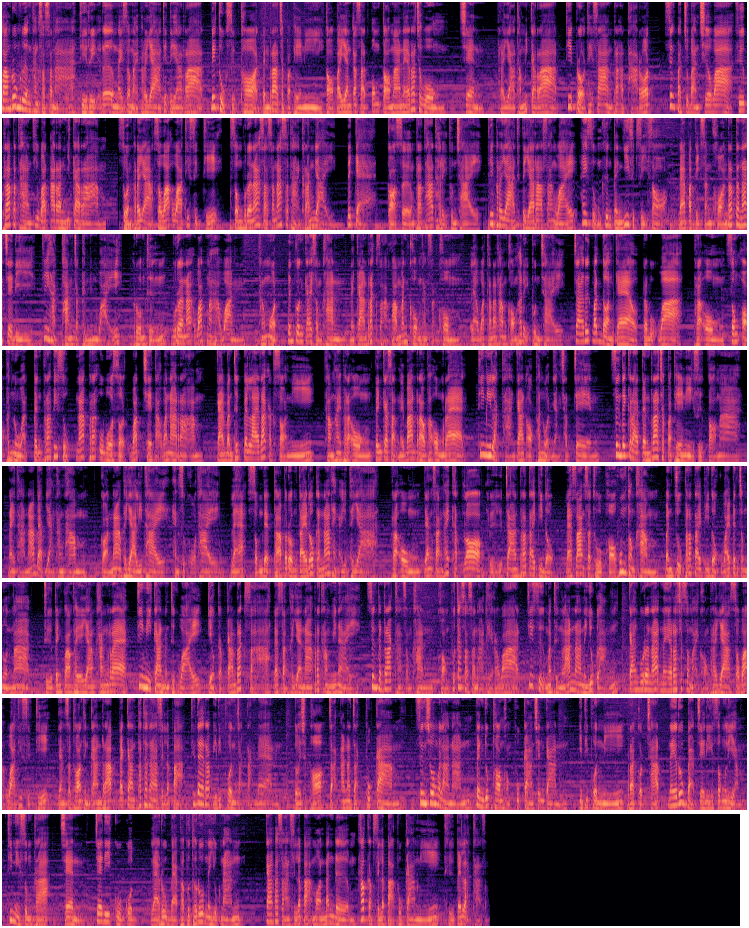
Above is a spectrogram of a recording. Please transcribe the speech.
ความรุ่งเรืองทางศาสนาที่ริเริ่มในสมัยพระยาทิตยราช ได้ถูกสืบทอดเป็นราชประเพณี ต่อไปยังกษัตริย์องค์ต่อมาในราชวงศ์ เช่น พระยาธรรมิกราชที่โปรดให้สร้างพระอัฏฐารถ ซึ่งปัจจุบันเชื่อว่าคือพระประธานที่วัดอารัญญิการาม ส่วนพระยาสวะวาทิสิทธิ ทรงบูรณะศาสนสถานครั้งใหญ่ ได้แก่ ก่อเสริมพระธาตุหริพุนชัย ที่พระยาทิตยราชสร้างไว้ให้สูงขึ้นเป็น 24 ศอก และปฏิสังขรณ์รัตนเจดีย์ที่หักพังจากแผ่นดินไหว รวมถึงบูรณะวัดมหาวัน ทั้งหมดเป็นนกลไกสำคัญในการรักษาความมั่นคงทางสังคม และวัฒนธรรมของหริพุนชัย จารึกวัดดอนแก้ว ระบุว่าพระองค์ทรงออกผนวดเป็นพระพิสุณพระอุโบสถวัดเชตวนาราม การบันทึกเป็นลายลักษณ์อักษรนี้ทำให้พระองค์เป็นกษัตริย์ในบ้านเราพระองค์แรก ที่มีหลักฐานการออกผนวดอย่างชัดเจน ซึ่งได้กลายเป็นราชประเพณีสืบต่อมา ในฐานะแบบอย่างทางธรรม ก่อนหน้าพญาลิไทย แห่งสุขโขทัยและสมเด็จพระบรมไตรโลกนาถแห่งอยุธยา พระองค์ยังสั่งให้ขัดลอกหรือจานพระไตรปิฎกและสร้างสถูปหอหุ้มทองคำบรรจุพระไตรปิฎกไว้เป็นจำนวนมาก ถือเป็นความพยายามครั้งแรก ที่มีการบันทึกไว้เกี่ยวกับการรักษาและสังคานาพระธรรมวินัย ซึ่งเป็นรากฐานสำคัญของพุทธศาสนาเถรวาทที่สืบมาถึงล้านนานในยุคหลัง การบูรณะในรัชสมัยของพระยาสวะวาทิสิทธิ ยังสะท้อนถึงการรับและการพัฒนาศิลปะที่ได้รับอิทธิพลจากต่างแดน โดยเฉพาะจากอาณาจักรพุกามซึ่งช่วงเวลานั้นเป็นยุคทองของพุกามเช่นกัน อิทธิพลนี้ปรากฏชัดในรูปแบบเจดีย์ทรงเหลี่ยม ที่มีซุ้มพระ เช่น เจดีย์กูกุดและรูปแบบพระพุทธรูปในยุคนั้น การผสานศิลปะมอญดั้งเดิมเข้ากับศิลปะภูกามนี้ถือเป็นหลักฐานสำคัญ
